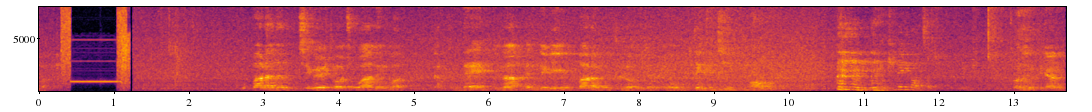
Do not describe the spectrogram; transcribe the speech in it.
막. 오빠라는 호칭을 더 좋아하는 것 같은데 누나 팬들이 오빠라고 불러도 되나요? thank you지. 어. very 감사죠. 저는 그냥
